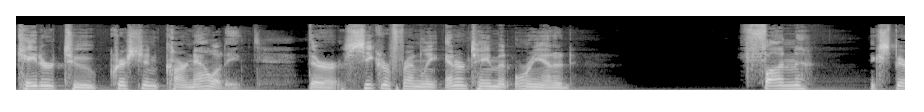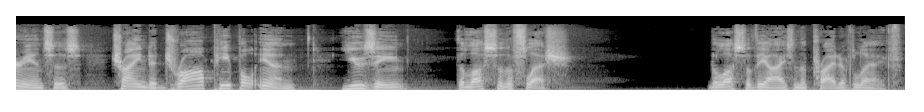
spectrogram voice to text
cater to Christian carnality, they're seeker friendly, entertainment oriented fun experiences trying to draw people in using the lust of the flesh, the lust of the eyes, and the pride of life.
